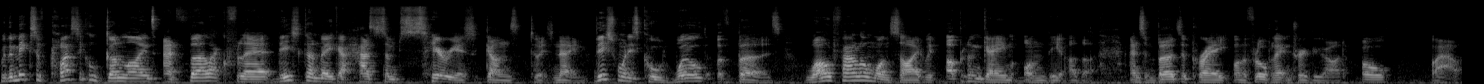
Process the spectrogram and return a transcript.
With a mix of classical gun lines and Ferlach flair, this gunmaker has some serious guns to its name. This one is called World of Birds. Wildfowl on one side with upland game on the other, and some birds of prey on the floor plate and trigger guard. Oh, wow.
